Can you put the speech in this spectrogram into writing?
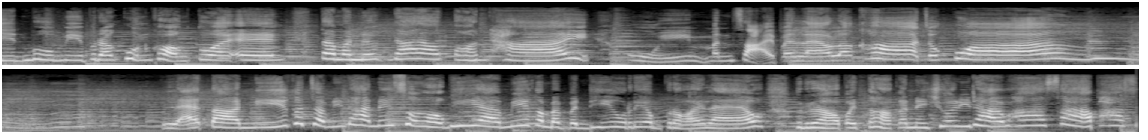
กินผู้มีพระคุณของตัวเอง แต่มันนึกได้เอาตอนท้ายอุ้ยมันสายไปแล้วล่ะค่ะเจ้ากวางและตอนนี้ก็จะนิทานในส่วนของพี่ยามีกันมาเป็นที่เรียบร้อยแล้ว เราไปต่อกันในช่วงนิทานภาษาพาส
